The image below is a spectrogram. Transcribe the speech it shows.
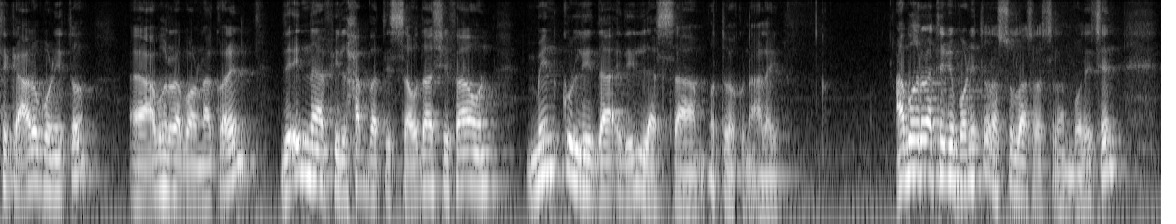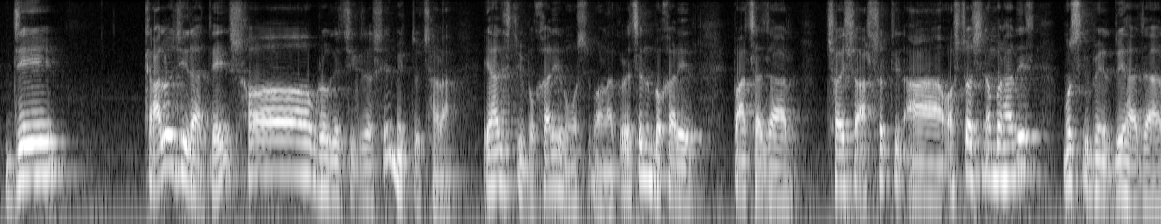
থেকে আরও বর্ণিত আবহরা বর্ণনা করেন যে, ইন্না ফিল হাব্বাতি সাউদা শিফাউন মিনকুল্লি দা ইল্লাসাম মতবাকুন আলাই আবহরা থেকে বর্ণিত রাসুল্লাহ সাল্লাহ সাল্লাম বলেছেন যে কালো জিরাতে সব রোগের চিকিৎসা মৃত্যু ছাড়া। এই হাদিসটি বোখারি এবং মুসলিম বর্ণনা করেছেন। বোখারির পাঁচ হাজার ছয়শো আটষট্টি অষ্টআশি নম্বর হাদিস, মুসলিমের দুই হাজার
